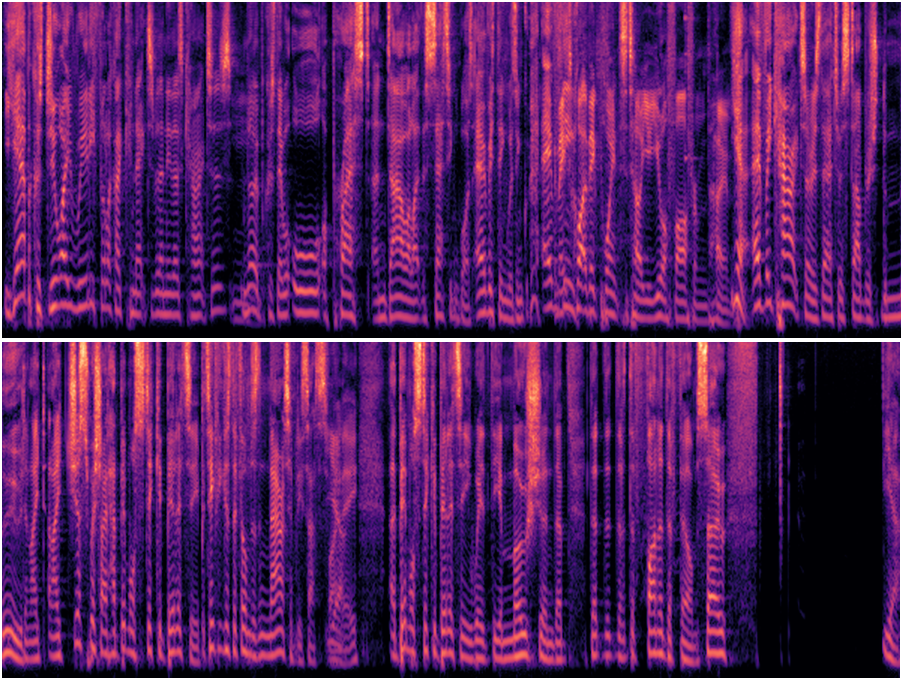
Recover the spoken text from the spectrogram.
Yeah, because do I really feel like I connected with any of those characters? Mm. No, because they were all oppressed and dour, like the setting was. Everything was. Inc- It makes quite a big point to tell you you are far from home. yeah, every character is there to establish the mood, and I and I just wish I'd had a bit more stickability, particularly because the film doesn't narratively satisfy Yeah. me. A bit more stickability with the emotion, the the, the the the fun of the film. So, yeah,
